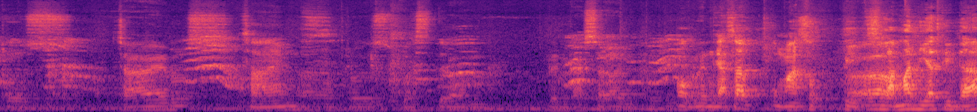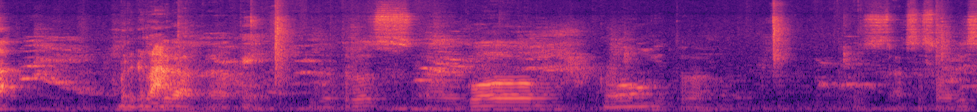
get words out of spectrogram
terus chimes, chimes. eh, terus bass drum, dan kasa gitu. Oh, grand kasa masuk Ah. selama dia tidak bergerak. Bergerak, ah. Oke. Gitu. Terus eh, gong, Gong. gitu. Terus aksesoris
